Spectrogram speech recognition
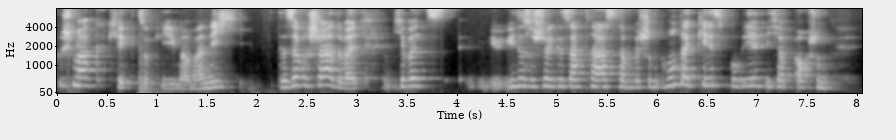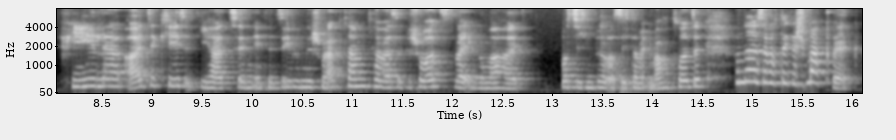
Geschmackkick zu geben, aber nicht, das ist einfach schade, weil ich habe jetzt, wie du so schön gesagt hast, haben wir schon 100 Käse probiert. Ich habe auch schon viele alte Käse, die halt einen intensiven Geschmack haben, teilweise geschwolzt, weil irgendwann mal halt wusste ich nicht mehr, was ich damit machen sollte. Und dann ist einfach der Geschmack weg.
